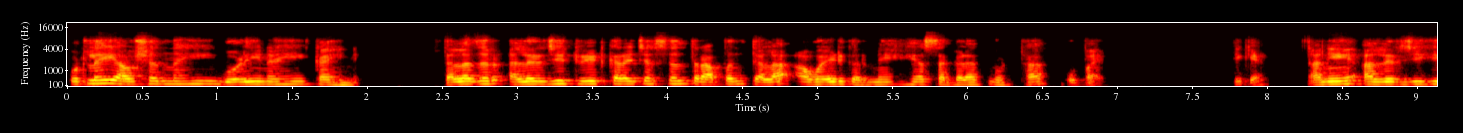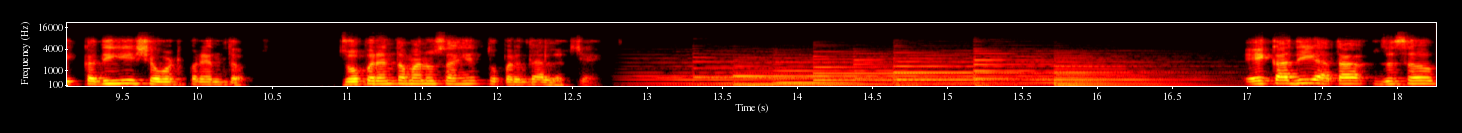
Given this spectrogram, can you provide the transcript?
कुठलंही औषध नाही गोळी नाही काही नाही. त्याला जर अलर्जी ट्रीट करायची असेल तर आपण त्याला अवॉइड करणे हा सगळ्यात मोठा उपाय. ठीक आहे? आणि अलर्जी ही कधीही शेवटपर्यंत जोपर्यंत माणूस आहे तोपर्यंत अलर्जी आहे. एखादी आता जसं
